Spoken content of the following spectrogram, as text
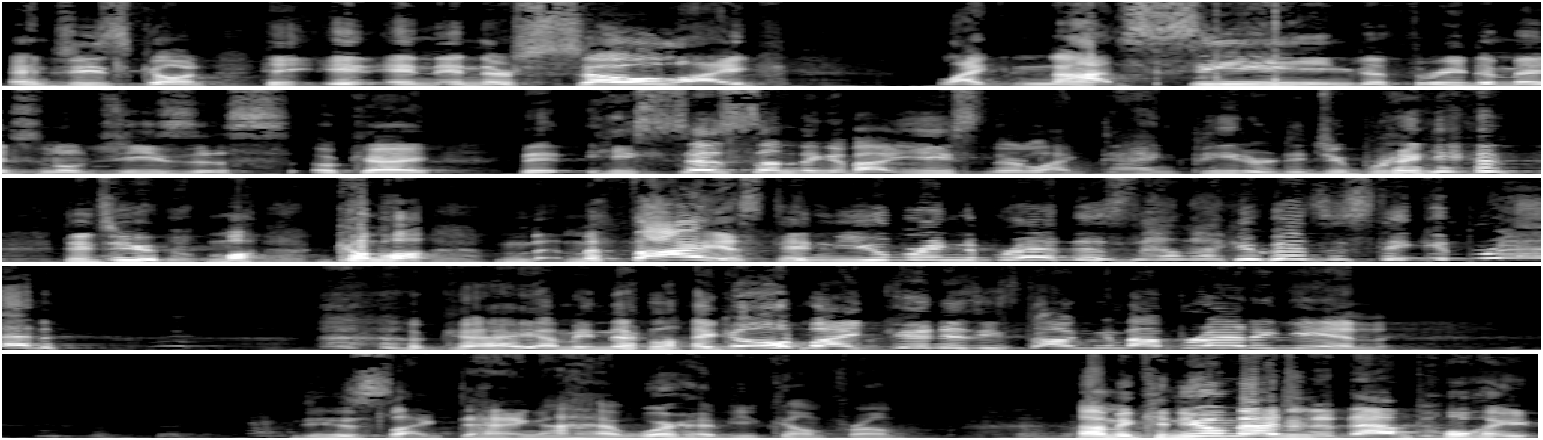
and Jesus going, he and and they're so like like not seeing the three dimensional Jesus, okay? that he says something about yeast, and they're like, dang, Peter, did you bring it? Did you? Ma- come on. M- Matthias, didn't you bring the bread this time? Like, who has the stinking bread? Okay? I mean, they're like, oh my goodness, he's talking about bread again. Jesus like, dang, I have, where have you come from? I mean, can you imagine at that point,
